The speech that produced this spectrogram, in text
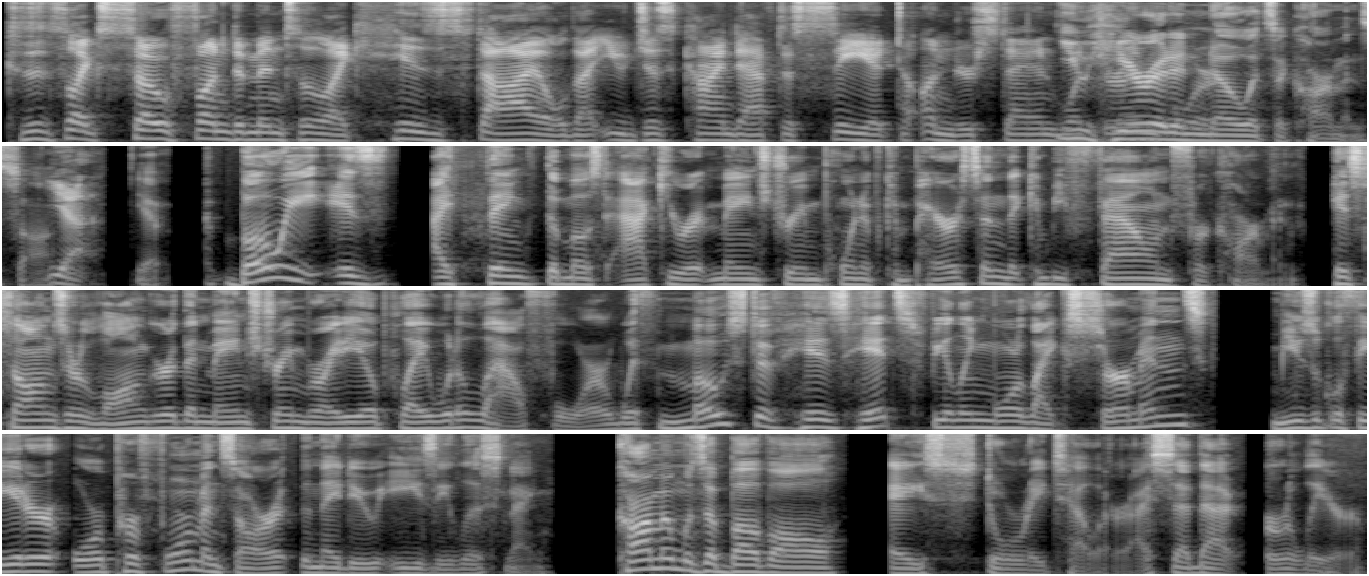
Because it's like so fundamental, like his style that you just kind of have to see it to understand. What you hear it and know it's a carmen song Yeah, yeah bowie is i think the most accurate mainstream point of comparison that can be found for carmen his songs are longer than mainstream radio play would allow for with most of his hits feeling more like sermons musical theater or performance art than they do easy listening carmen was above all a storyteller i said that earlier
